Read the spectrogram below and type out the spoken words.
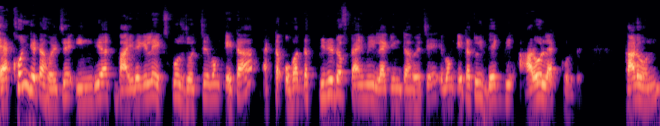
এখন যেটা হয়েছে ইন্ডিয়া বাইরে গেলে এক্সপোজ হচ্ছে এবং এটা একটা over the period of time এই ল্যাকিংটা হয়েছে এবং এটা তুই দেখবি আরও ল্যাক করবে। কারণ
